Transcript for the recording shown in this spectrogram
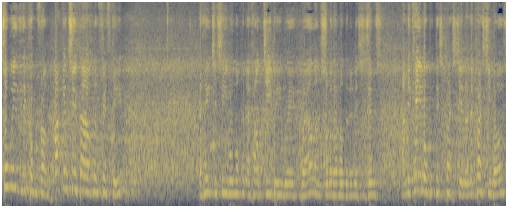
So where did it come from? Back in 2015, the HSE were looking to help GB work well and some of them other initiatives, and they came up with this question, and the question was,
